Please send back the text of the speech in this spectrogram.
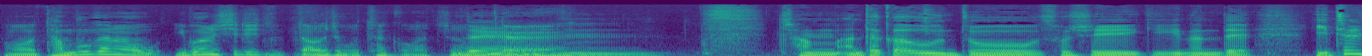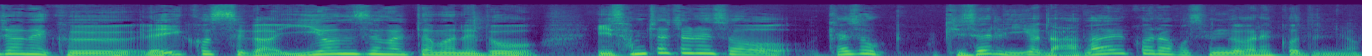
어, 당분간은 이번 시리즈 나오지 못할 것 같죠. 네. 음, 참 안타까운 또 소식이긴 한데 이틀 전에 그 레이커스가 2연승 할 때만 해도 이 3차전에서 계속 기세를 이어 나갈 거라고 생각을 했거든요.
